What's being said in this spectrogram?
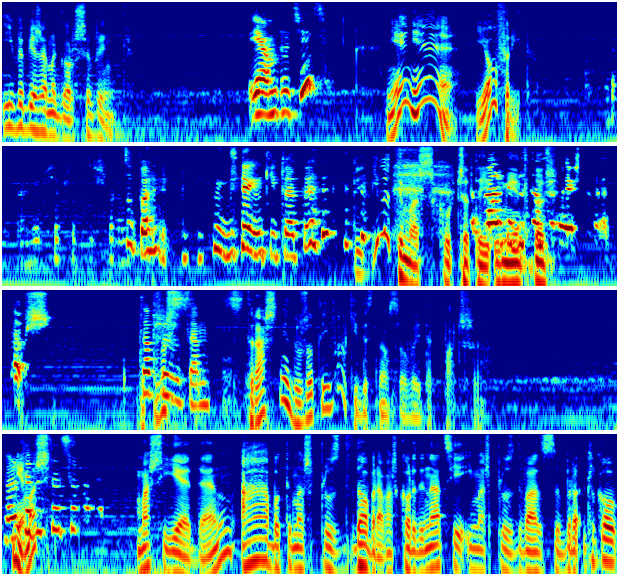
i wybierzemy gorszy wynik. Ja mam rzucić? Nie, nie, Jofrid. Dobra, już się przestraszyłam. Super. Dzięki, czaty. Ty, ile ty masz, kurczę, tej Walkę umiejętności? jeszcze raz. Dobrze. To Ty masz przerzucam. Strasznie dużo tej walki dystansowej, tak patrzę. Walka nie, masz- dystansowa. Masz jeden, a, bo ty masz plus, dobra, masz koordynację i masz plus dwa z bro... Tylko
